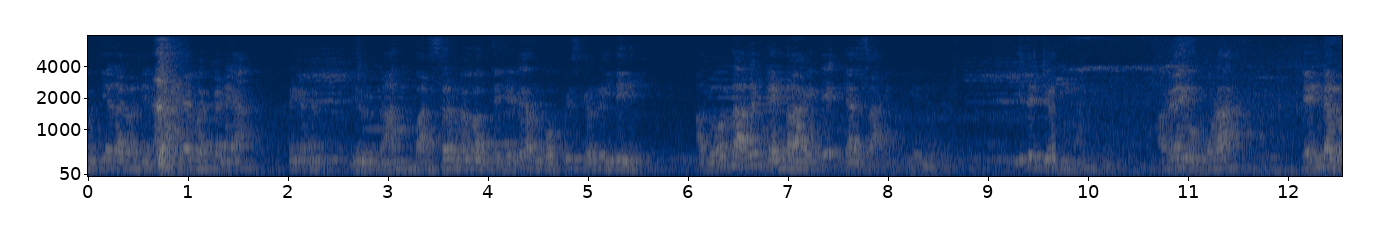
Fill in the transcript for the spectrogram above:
ಗುತ್ತಿಗೆದಾರ ನೀನು ಕಣೆಯ ಇದು ನಾನು ಪರ್ಸನಲ್ ಅಂತ ಹೇಳಿ ಅವ್ನಿಗೆ ಒಪ್ಪಿಸ್ಕೊಂಡು ಇದ್ದೀನಿ. ಅದು ಆದರೆ ಟೆಂಡರ್ ಆಗುತ್ತೆ ಕೆಲಸ ಆಗುತ್ತೆ. ಇದು ಜೊತೆ ಅವೇಗೂ ಕೂಡ ಟೆಂಡರ್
